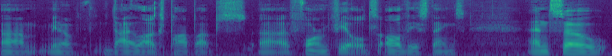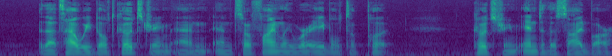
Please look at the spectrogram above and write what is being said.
um, you know, dialogues, pop ups, uh, form fields, all these things. And so that's how we built CodeStream. And, and so finally, we're able to put CodeStream into the sidebar.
